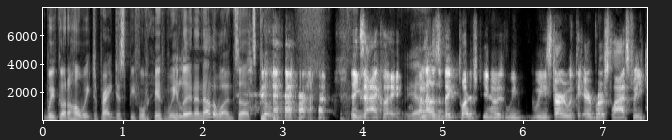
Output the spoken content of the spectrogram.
we've got a whole week to practice before we learn another one. So it's cool. exactly. Yeah. And that was a big push. You know, we we started with the airbrush last week,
